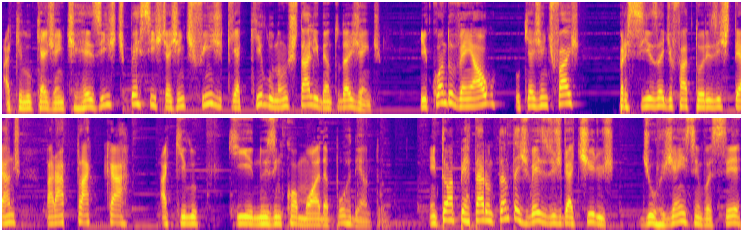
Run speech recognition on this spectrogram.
aquilo que a gente resiste persiste, a gente finge que aquilo não está ali dentro da gente. E quando vem algo, o que a gente faz? Precisa de fatores externos para aplacar aquilo que nos incomoda por dentro. Então apertaram tantas vezes os gatilhos de urgência em você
